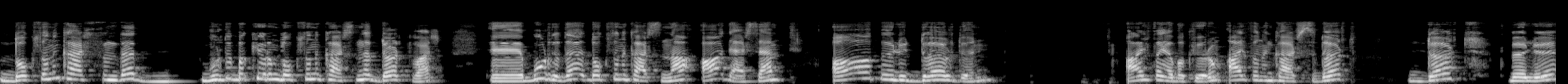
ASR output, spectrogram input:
90'ın karşısında burada bakıyorum 90'ın karşısında 4 var. Ee, burada da 90'ın karşısına A dersem A bölü 4'ün alfaya bakıyorum. Alfanın karşısı 4. 4 bölü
